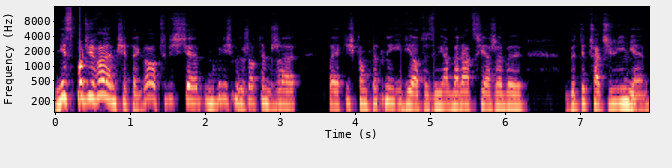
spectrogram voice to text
Nie spodziewałem się tego. Oczywiście mówiliśmy już o tym, że to jakiś kompletny idiotyzm i aberracja, żeby wytyczać linię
